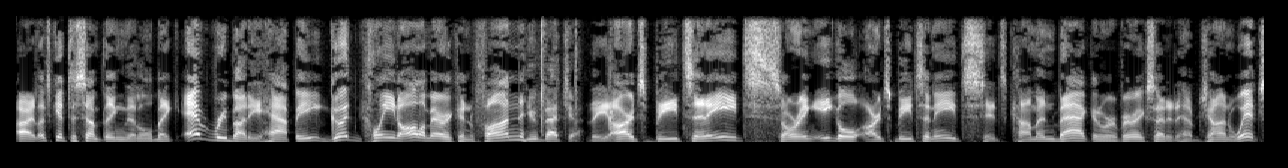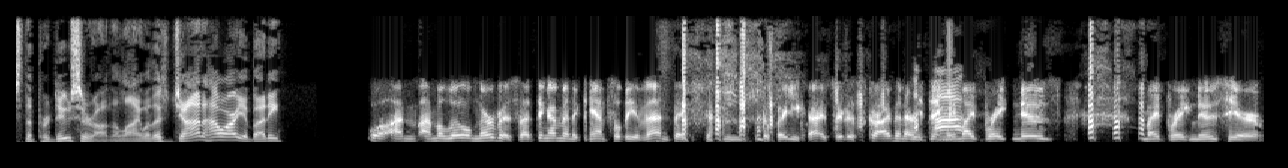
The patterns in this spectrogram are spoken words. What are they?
All right, let's get to something that'll make everybody happy. Good, clean, all American fun. You betcha. The Arts Beats and Eats, Soaring Eagle Arts Beats and Eats. It's coming back, and we're very excited to have Jon Witz, the producer, on the line with us. John, how are you, buddy? Well, I'm I'm a little nervous. I think I'm going to cancel the event based on the way you guys are describing everything. We might break news, might break news here.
